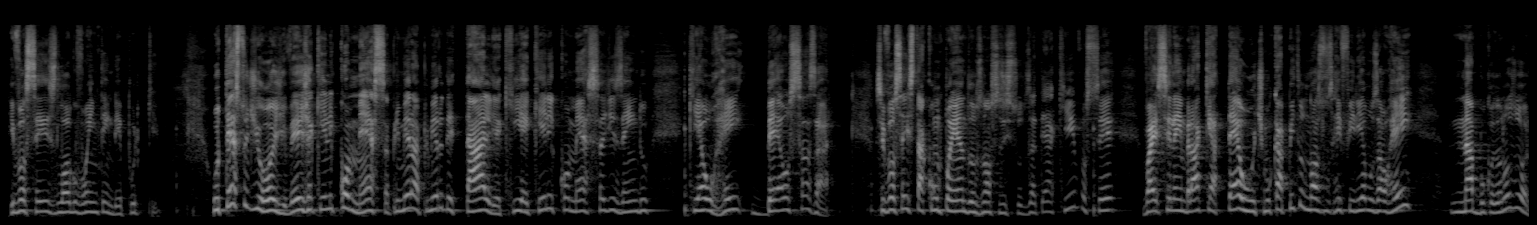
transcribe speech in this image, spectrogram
e vocês logo vão entender por quê. O texto de hoje, veja que ele começa, primeiro, primeiro detalhe aqui é que ele começa dizendo que é o rei Belsazar. Se você está acompanhando os nossos estudos até aqui, você vai se lembrar que até o último capítulo nós nos referíamos ao rei Nabucodonosor.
